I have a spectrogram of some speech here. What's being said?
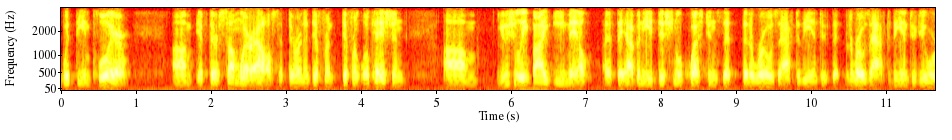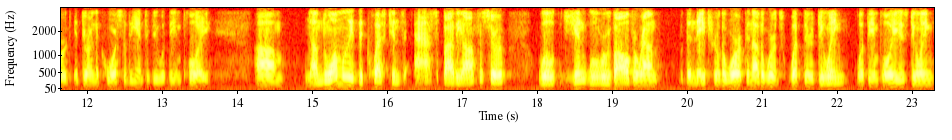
with the employer um, if they're somewhere else, if they're in a different different location, um, usually by email if they have any additional questions that, that arose after the inter- that arose after the interview or during the course of the interview with the employee. Um, now, normally the questions asked by the officer will gen- will revolve around the nature of the work. In other words, what they're doing, what the employee is doing.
